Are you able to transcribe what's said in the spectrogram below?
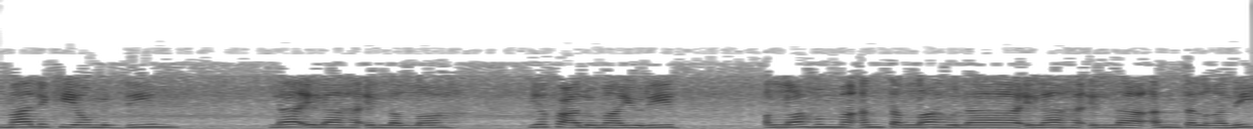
مالک یوم الدین لا الہ الا اللہ یفعل ما یرید اللہم انت اللہ لا الہ الا انت الغنی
